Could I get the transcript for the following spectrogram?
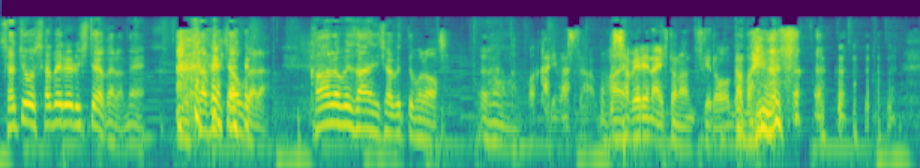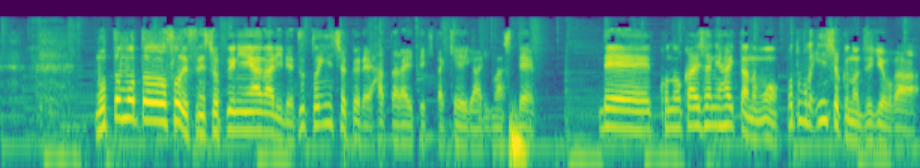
社長喋れる人やからね、喋っちゃうから。川野部さんに喋ってもらおう。うんわかりました。僕はい喋れない人なんですけど、頑張ります。もともとそうですね、職人上がりでずっと飲食で働いてきた経緯がありまして、で、この会社に入ったのも、もともと飲食の事業が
